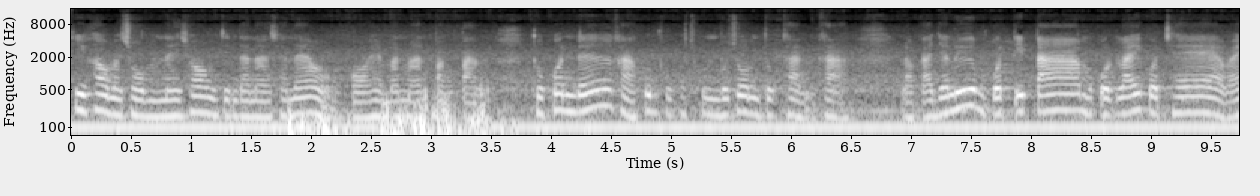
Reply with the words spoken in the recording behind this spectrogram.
ที่เข้ามาชมในช่องจินตนาชาแนลขอให้มันมันๆปังๆ ทุกคนเด้อค่ะคุณผู้คุณผู้ชมทุกท่านค่ะแล้วก็อย่าลืมกดติดตาม กดไลค์กดแชร์ไว้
